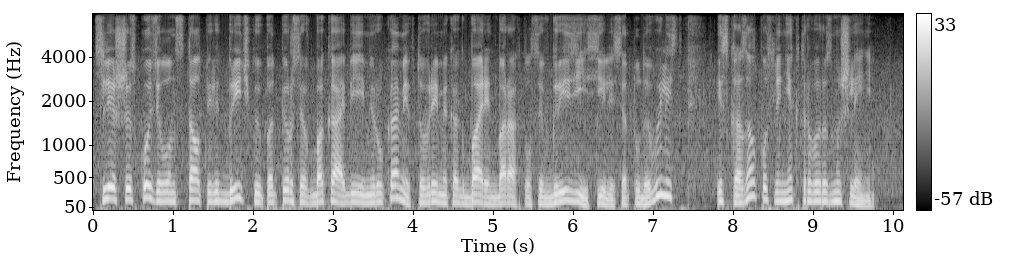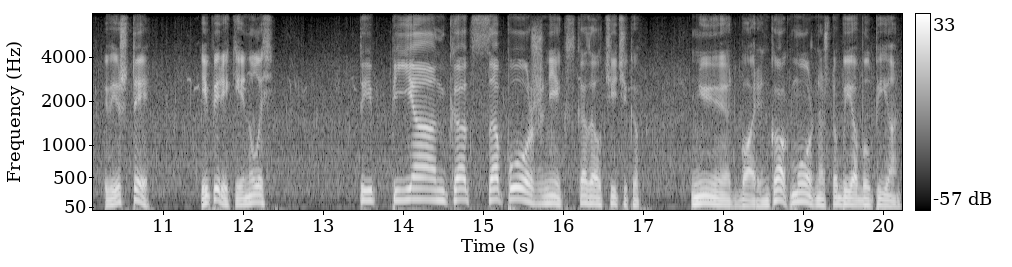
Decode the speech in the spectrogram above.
Слезший с козел, он стал перед бричкой и подперся в бока обеими руками, в то время как барин барахтался в грязи, силясь оттуда вылезть, и сказал после некоторого размышления. «Вишь ты, и перекинулась. «Ты пьян, как сапожник», — сказал Чичиков. «Нет, барин, как можно, чтобы я был пьян?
